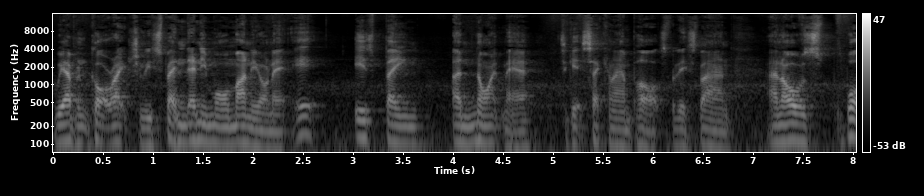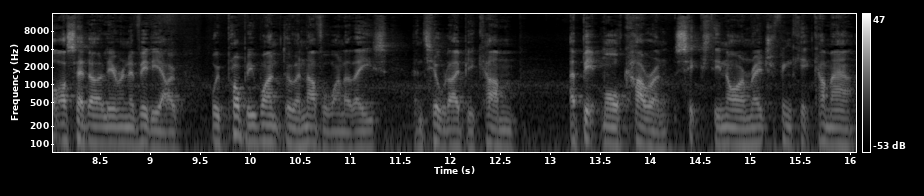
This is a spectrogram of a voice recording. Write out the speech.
we haven't got to actually spend any more money on it. It has been a nightmare to get second-hand parts for this van. And I was, what I said earlier in the video, we probably won't do another one of these until they become a bit more current. 69 reg, I think it come out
